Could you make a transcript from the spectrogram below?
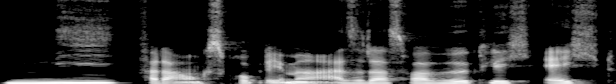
nie Verdauungsprobleme. Also das war wirklich echt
